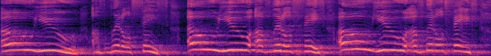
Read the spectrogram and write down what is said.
Oh, you of little faith. Oh, you of little faith. Oh, you of little faith.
